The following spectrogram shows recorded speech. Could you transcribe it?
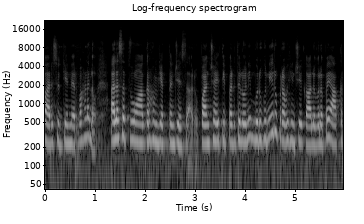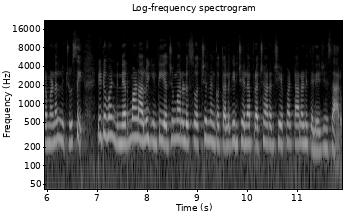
పారిశుద్ధ్య నిర్వహణలో అలసత్వం ఆగ్రహం వ్యక్తం చేశారు. పంచాయతీ పరిధిలోని మురుగునీరు ప్రవహించే కాలువలపై ఆక్రమణలను చూసి ఇటువంటి నిర్మాణాలు ఇంటి యజమానులు స్వచ్ఛందంగా తొలగించేలా ప్రచారం చేపట్టాలని తెలియజేశారు.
